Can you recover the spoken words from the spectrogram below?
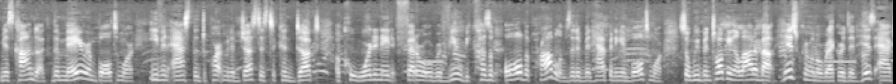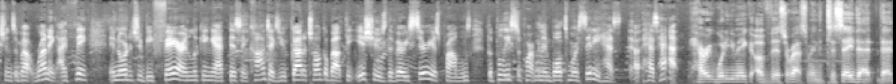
misconduct. The mayor in Baltimore even asked the Department of Justice to conduct a coordinated federal review because of all the problems that have been happening in Baltimore. So we've been talking a lot about his criminal records and his actions about running. I think in order to be fair and looking at this in context, you've got to talk about the issues, the very serious problems the police department in Baltimore City has uh, has had. Harry, what do you make of this arrest? I mean, to say that that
